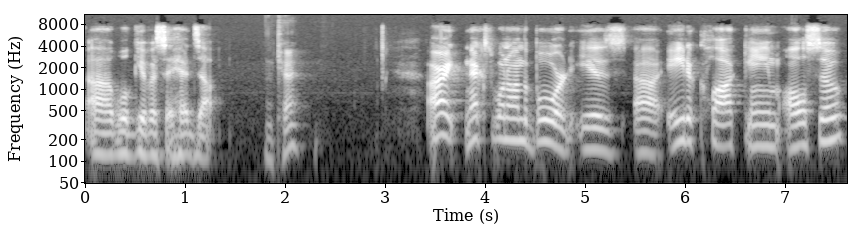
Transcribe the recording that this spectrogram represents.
uh, will give us a heads up. Okay. All right, next one on the board is uh, eight o'clock game. Also,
